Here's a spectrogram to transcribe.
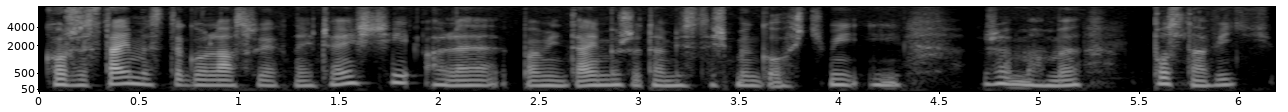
korzystajmy z tego lasu jak najczęściej, ale pamiętajmy, że tam jesteśmy gośćmi i że mamy postawić,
